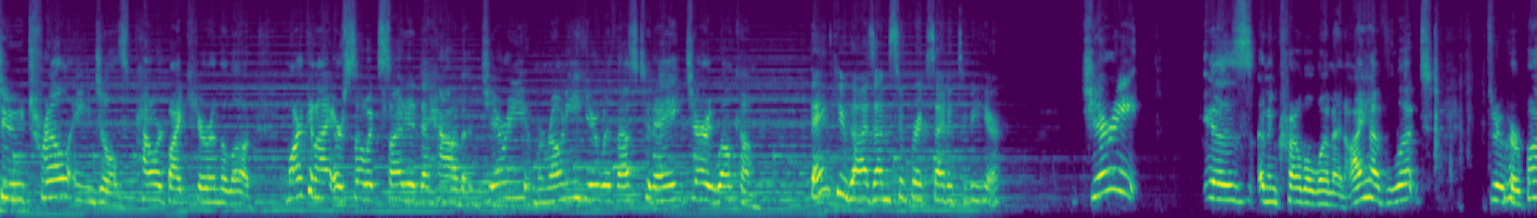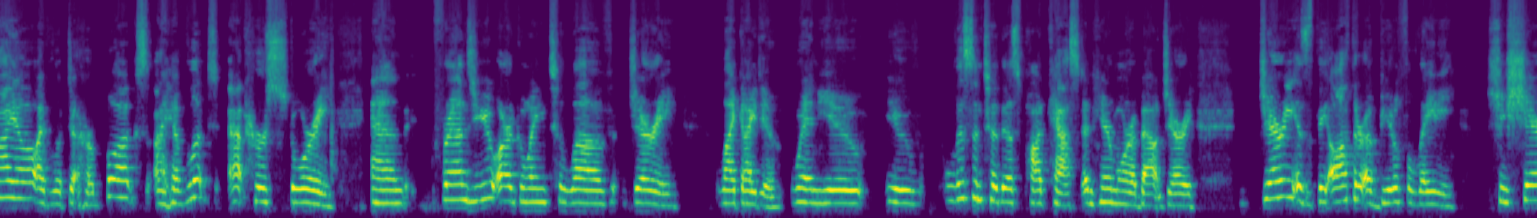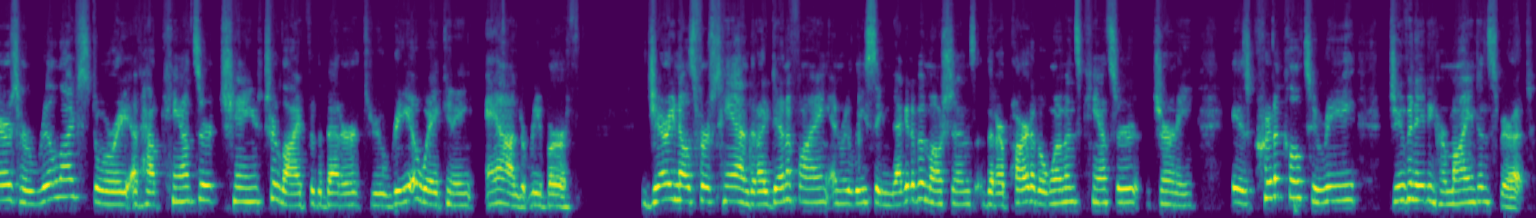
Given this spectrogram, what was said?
To Trail Angels, powered by Carrying the Load. Mark and I are so excited to have Geri Maroney here with us today. Geri, welcome. Thank you, guys. I'm super excited to be here. Geri is an incredible woman. I have looked through her bio, I've looked at her books, I have looked at her story. And friends, you are going to love Geri like I do when you you listen to this podcast and hear more about Geri. Geri is the author of Beautiful Lady. She shares her real life story of how cancer changed her life for the better through reawakening and rebirth. Geri knows firsthand that identifying and releasing negative emotions that are part of a woman's cancer journey is critical to rejuvenating her mind and spirit.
